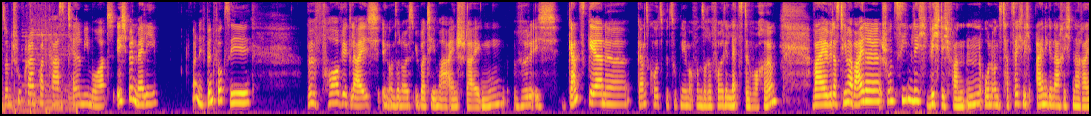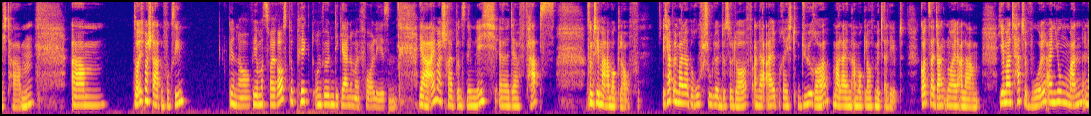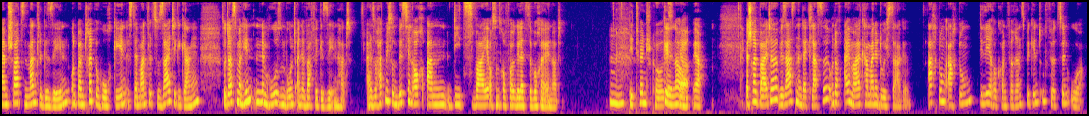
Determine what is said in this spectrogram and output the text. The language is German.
unserem True Crime Podcast Tell Me Mord. Ich bin Melly. Und ich bin Fuxi. Bevor wir gleich in unser neues Überthema einsteigen, würde ich ganz gerne ganz kurz Bezug nehmen auf unsere Folge letzte Woche, weil wir das Thema beide schon ziemlich wichtig fanden und uns tatsächlich einige Nachrichten erreicht haben. Ähm, soll ich mal starten, Fuxi? Genau, wir haben uns zwei rausgepickt und würden die gerne mal vorlesen. Ja, einmal schreibt uns nämlich äh, der Fabs zum Thema Amoklauf. Ich habe in meiner Berufsschule in Düsseldorf an der Albrecht Dürer mal einen Amoklauf miterlebt. Gott sei Dank nur ein Alarm. Jemand hatte wohl einen jungen Mann in einem schwarzen Mantel gesehen und beim Treppe hochgehen ist der Mantel zur Seite gegangen, sodass man hinten im Hosenbund eine Waffe gesehen hat. Also hat mich so ein bisschen auch an die zwei aus unserer Folge letzte Woche erinnert. Mhm, die Trenchcoats. Genau, ja. ja. Er schreibt weiter, wir saßen in der Klasse und auf einmal kam eine Durchsage. Achtung, Achtung, die Lehrerkonferenz beginnt um 14 Uhr.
